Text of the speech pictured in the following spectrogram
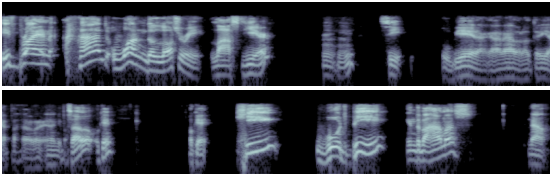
If Brian had won the lottery last year, ujú, si hubiera ganado la lotería el año pasado, okay, okay, he would be in the Bahamas now.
